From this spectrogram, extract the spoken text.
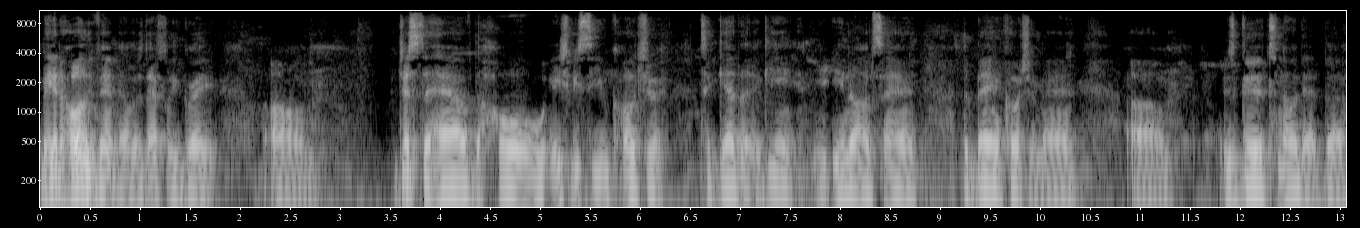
but yeah, the whole event, man, was definitely great. Um, just to have the whole HBCU culture together again, you, you know what I'm saying? The band culture, man. Um, it's good to know that the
